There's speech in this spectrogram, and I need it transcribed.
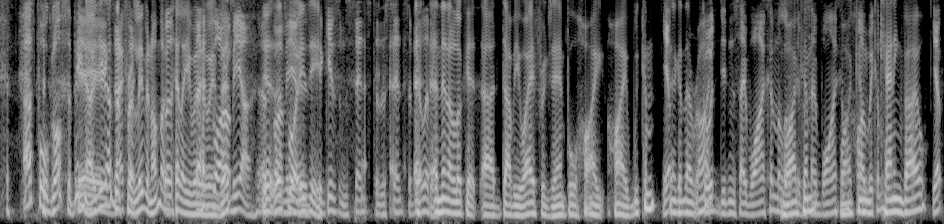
Ask Paul Glossop. He Yeah, knows. He yeah, does it for a living. I'm not Well, telling you where to invest. that's to why. I'm here. That's yeah, why that's I'm why here to, to give some sense to the sensibility. And then I look at uh, WA, for example, High High Wycombe. Yep. Did I get that right? Good. Didn't say Wycombe. A lot of people say Wycombe. High Wycombe. Canning Vale. Yep.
